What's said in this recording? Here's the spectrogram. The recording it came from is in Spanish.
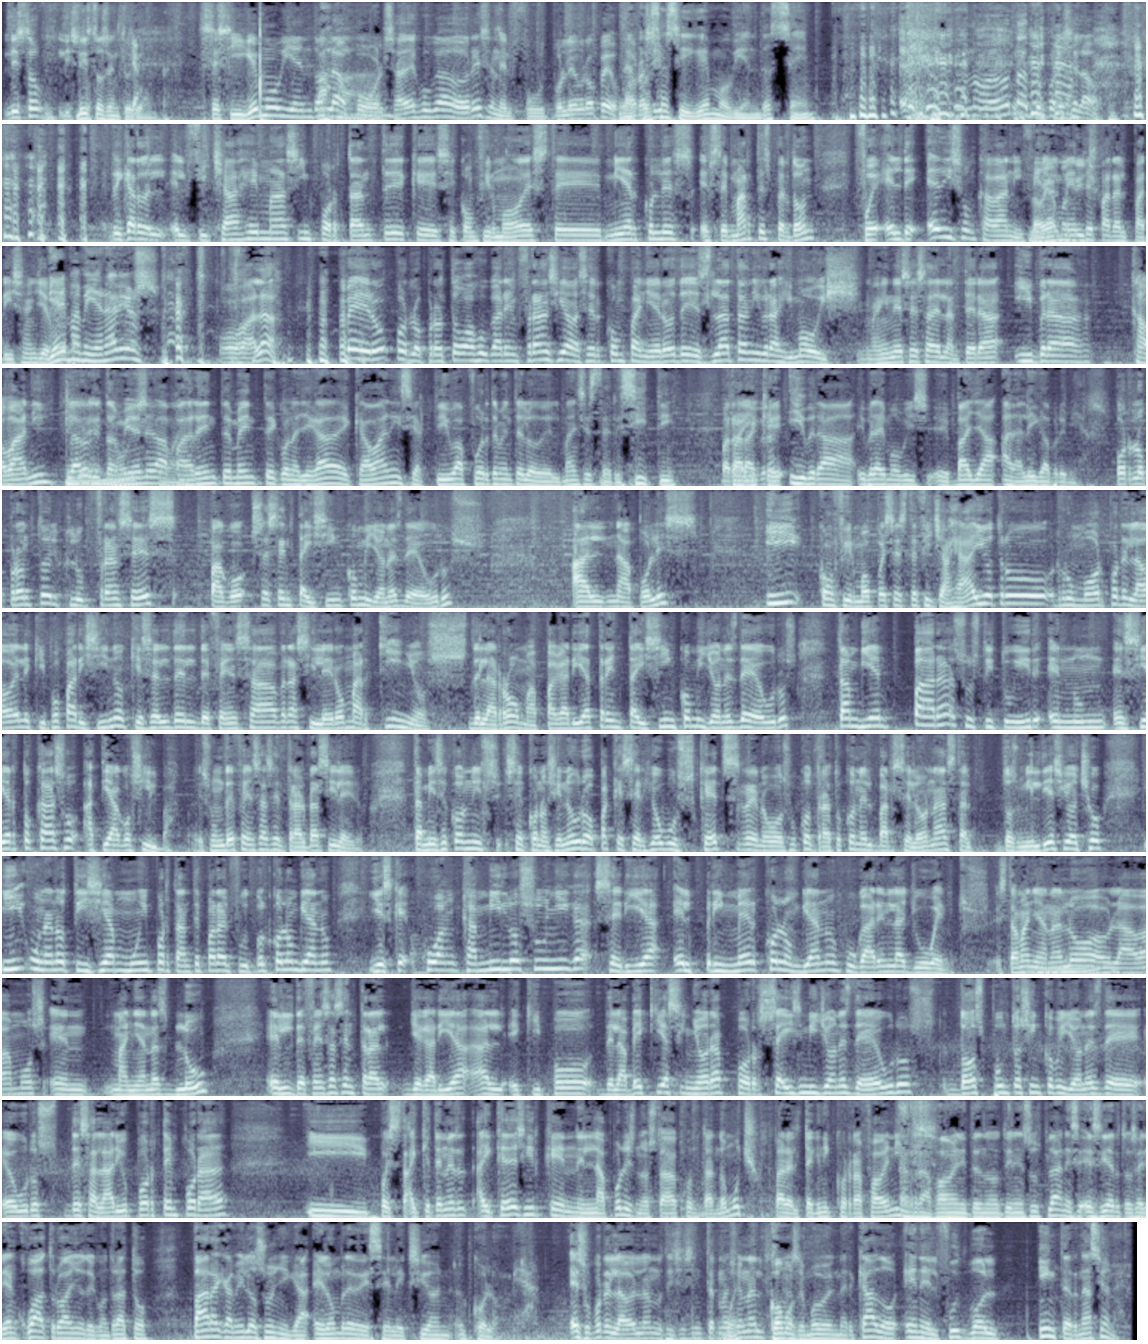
¿Listo? Listo. Listo, Centurión. Ya. Se sigue moviendo la bolsa de jugadores en el fútbol europeo. La Ahora cosa sí. sigue moviéndose. No, no tanto por ese lado. Ricardo, el, el fichaje más importante que se confirmó este miércoles, este martes, perdón, fue el de Edison Cavani, Lo finalmente para el Paris Saint ¿Quieren para Germain. millonarios? Ojalá. Pero por lo pronto va a jugar en Francia, va a ser compañero de Zlatan Ibrahimovic. Imagínese esa delantera Ibra Cavani. Claro que también Cavani. aparentemente con la llegada de Cavani se activa fuertemente lo del Manchester City Para para, Ibra. que Ibra, Ibrahimovic eh, vaya a la Liga Premier. Por lo pronto, el club francés pagó 65 millones de euros al Nápoles y confirmó pues este fichaje. Hay otro rumor por el lado del equipo parisino que es el del defensa brasilero Marquinhos de la Roma. Pagaría 35 millones de euros también para sustituir en un en cierto caso a Thiago Silva. Es un defensa central brasileño. También se, cono- se conoció en Europa que Sergio Busquets renovó su contrato con el Barcelona hasta el 2018 y una noticia muy importante para el fútbol colombiano y es que Juan Camilo Zúñiga sería el primer colombiano en jugar en la Juventus. Esta mañana lo hablábamos en Mañanas Blue. El defensa central llegaría al equipo de la Vecchia Señora por 6 millones de euros, 2.5 millones de euros de salario por temporada. Y pues hay que tener, hay que decir que en el Nápoles no estaba contando mucho para el técnico Rafa Benítez. Rafa Benítez no tiene sus planes, es cierto, serían cuatro años de contrato para Camilo Zúñiga, el hombre de selección Colombia. Eso por el lado de las noticias internacionales. ¿Cómo se mueve el mercado en el fútbol internacional?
